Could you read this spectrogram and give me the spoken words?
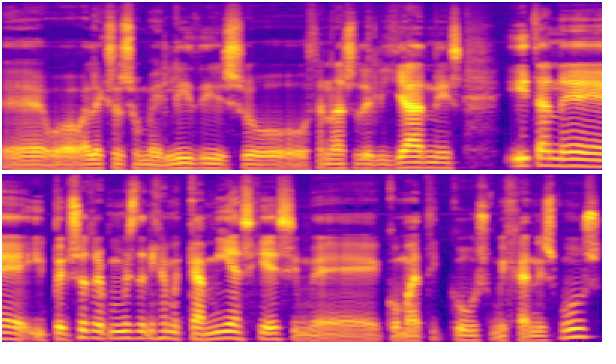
ε, ο Αλέξανδρος Ομελίδης, ο Θανάσος Δελιγιάννης. Ήταν, οι περισσότεροι από εμείς δεν είχαμε καμία σχέση με κομματικούς μηχανισμούς,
